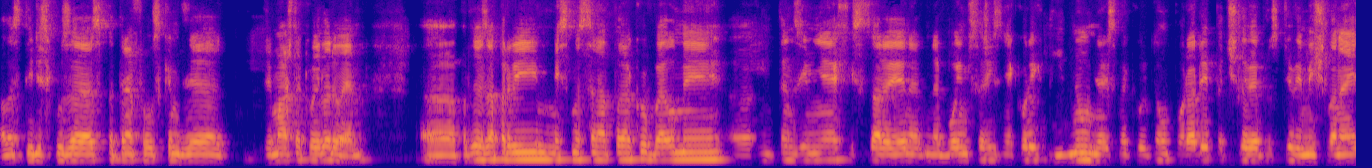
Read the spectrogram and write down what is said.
ale z té diskuze s Petrem Fouskem, že, že máš takovýhle dojem. Eh, protože za prvý my jsme se na to jako velmi uh, intenzivně chystali, ne, nebojím se říct několik týdnů, měli jsme kvůli tomu porady pečlivě prostě vymyšlený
